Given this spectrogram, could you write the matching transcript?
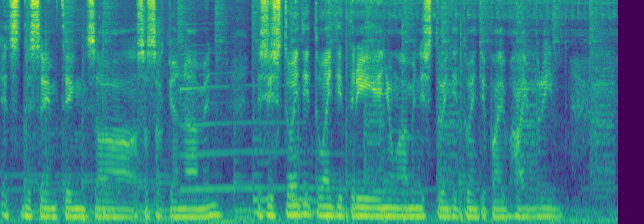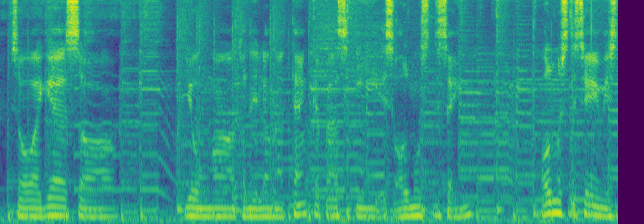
it's the same thing sa sasakyan namin. This is 2023 and yung amin is 2025 hybrid. So I guess uh, yung uh, kanilang uh, tank capacity is almost the same. Almost the same is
